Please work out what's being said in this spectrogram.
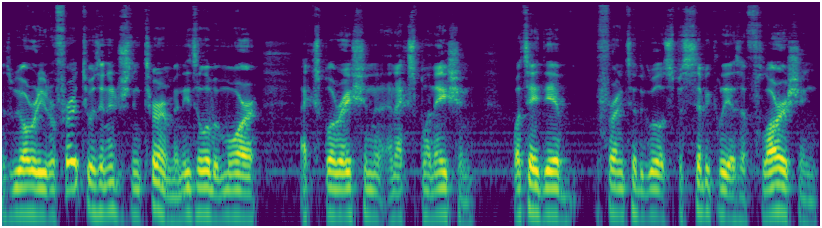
as we already referred to, is an interesting term. It needs a little bit more exploration and explanation. What's the idea of referring to the geula specifically as a flourishing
